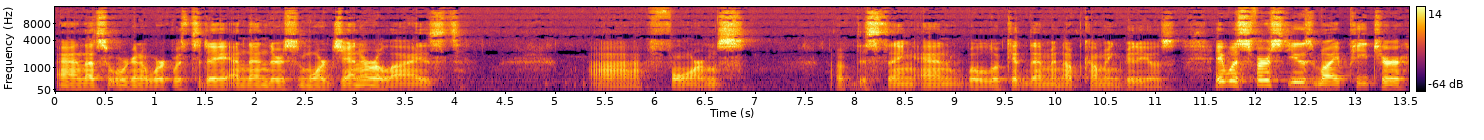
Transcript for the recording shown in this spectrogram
and that's what we're going to work with today. And then there's more generalized uh, forms of this thing, and we'll look at them in upcoming videos. It was first used by Peter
